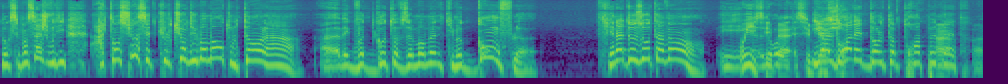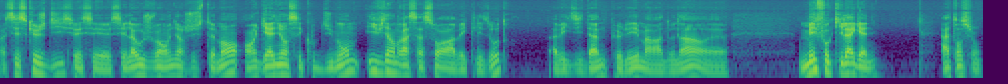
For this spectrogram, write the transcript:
Donc c'est pour ça que je vous dis attention à cette culture du moment tout le temps là, avec votre goat of the moment qui me gonfle. Il y en a deux autres avant. Et, Oui, euh, c'est pas- c'est il bien a le sûr. droit d'être dans le top 3 peut-être. Ah, ah, c'est ce que je dis, c'est- là où je veux en venir justement. En gagnant ces Coupes du Monde, il viendra s'asseoir avec les autres, avec Zidane, Pelé, Maradona. euh, mais il faut qu'il la gagne. Attention.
